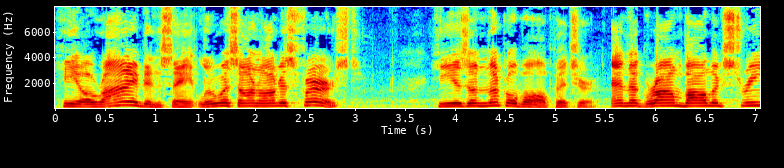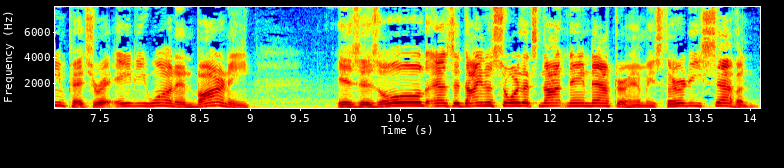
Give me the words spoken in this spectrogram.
he arrived in St. Louis on August 1st. He is a knuckleball pitcher and a ground ball extreme pitcher at 81. And Barney is as old as a dinosaur that's not named after him. He's 37.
